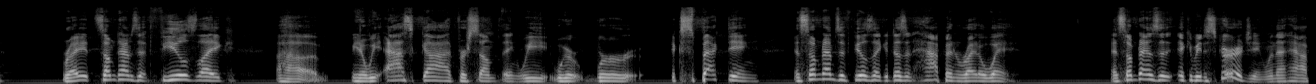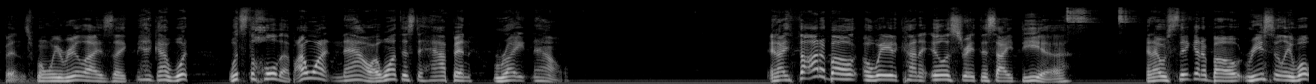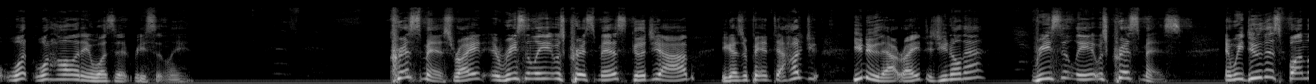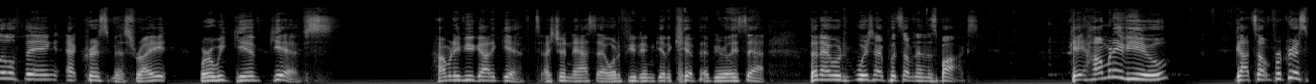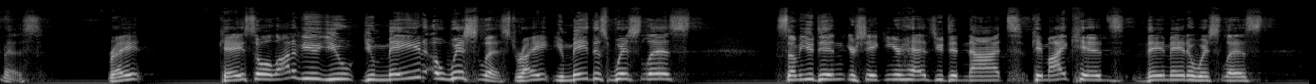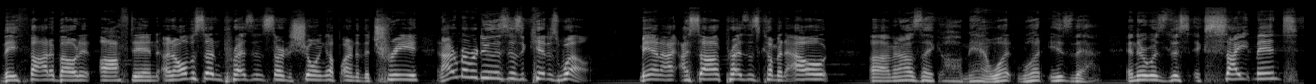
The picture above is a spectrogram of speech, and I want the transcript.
Right? Sometimes it feels like, uh, you know, we ask God for something. We, we're, we're expecting, and sometimes it feels like it doesn't happen right away. And sometimes it, it, can be discouraging when that happens, when we realize, like, man, God, what, what's the holdup? I want it now. I want this to happen right now. And I thought about a way to kind of illustrate this idea. And I was thinking about recently, what, what, what holiday was it recently? Christmas, right? Recently it was Christmas. Good job. You guys are paying attention. How did you, you knew that, right? Did you know that? Recently it was Christmas. And we do this fun little thing at Christmas, right? Where we give gifts. How many of you got a gift? I shouldn't ask that. What if you didn't get a gift? That'd be really sad. Then I would wish I put something in this box. Okay, how many of you got something for Christmas? Right? Okay, so a lot of you you you made a wish list, right? You made this wish list. Some of you didn't. You're shaking your heads. You did not. Okay, my kids, they made a wish list they thought about it often, and all of a sudden presents started showing up under the tree. And I remember doing this as a kid as well. Man, I, I saw presents coming out, um, and I was like, oh man, what, what is that? And there was this excitement,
